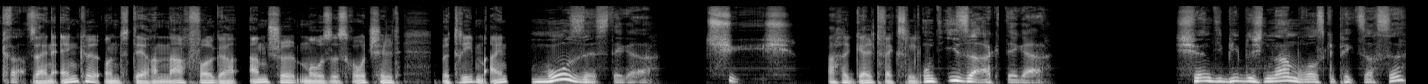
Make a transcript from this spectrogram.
Krass. Seine Enkel und deren Nachfolger Amschel Moses Rothschild betrieben Moses, Digga. Tschüss. Geldwechsel Und Isaak, Digga. Schön die biblischen Namen rausgepickt, sagst du?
